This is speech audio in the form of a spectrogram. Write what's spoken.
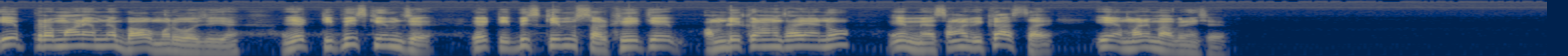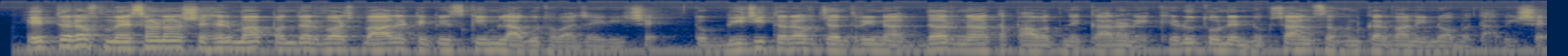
એ પ્રમાણે અમને ભાવ મળવો જોઈએ. જે ટીપી સ્કીમ છે, એ ટીપી સ્કીમ સરખી રીતે અમલીકરણ થાય એનું, એ મહેસાણા વિકાસ થાય, એ અમારી માગણી છે. એક તરફ મહેસાણા શહેરમાં પંદર વર્ષ બાદ ટીપી સ્કીમ લાગુ થવા જઈ રહી છે, તો બીજી તરફ જંત્રીના દરના તફાવતને કારણે ખેડૂતોને નુકસાન સહન કરવાની નોબત આવી છે.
